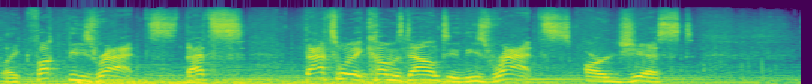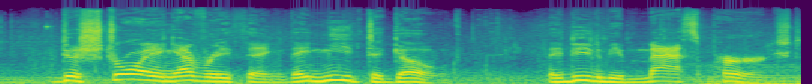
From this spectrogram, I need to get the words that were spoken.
Like, fuck these rats. That's that's what it comes down to. These rats are just destroying everything. They need to go. They need to be mass purged.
